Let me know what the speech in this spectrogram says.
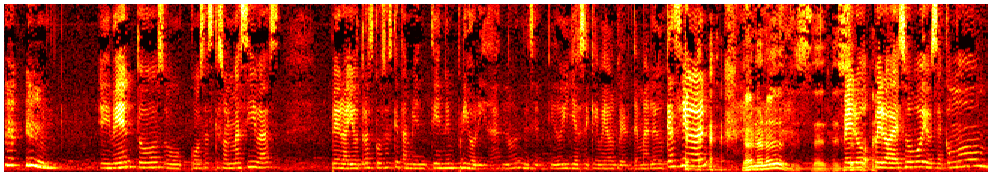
eventos o cosas que son masivas pero hay otras cosas que también tienen prioridad, ¿no? En el sentido, y ya sé que voy a volver al tema de la educación. no, no, no. pero, pero a eso voy, o sea, ¿cómo,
